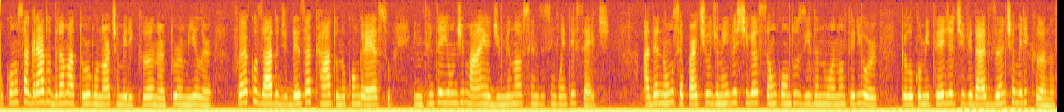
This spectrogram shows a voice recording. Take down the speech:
O consagrado dramaturgo norte-americano Arthur Miller foi acusado de desacato no Congresso em 31 de maio de 1957. A denúncia partiu de uma investigação conduzida no ano anterior pelo Comitê de Atividades Anti-Americanas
